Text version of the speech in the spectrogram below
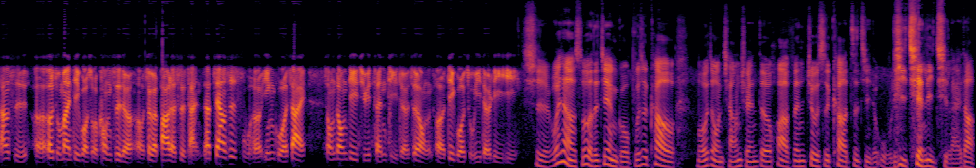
当时呃鄂图曼帝国所控制的哦这个巴勒斯坦。那这样是符合英国在中东地区整体的这种呃帝国主义的利益。是，我想所有的建国不是靠某种强权的划分，就是靠自己的武力 建立起来的。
